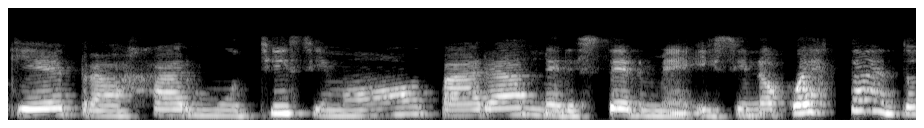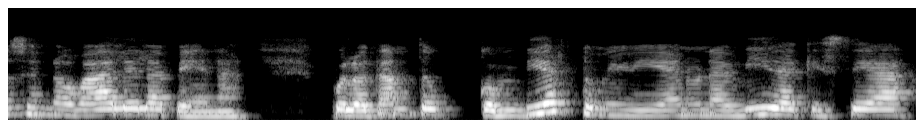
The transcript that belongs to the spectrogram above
que trabajar muchísimo para merecerme y si no cuesta, entonces no vale la pena. Por lo tanto, convierto mi vida en una vida que sea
